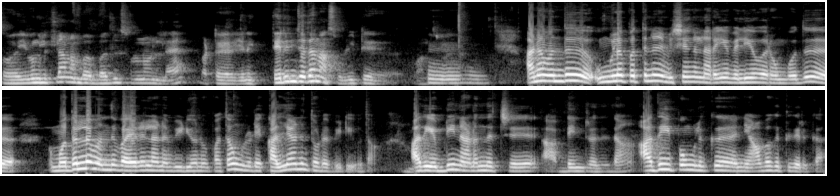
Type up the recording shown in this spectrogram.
ஸோ இவங்களுக்குலாம் நம்ம பதில் சொல்லணும் இல்லை பட் எனக்கு தெரிஞ்சதை நான் சொல்லிட்டு. ஆனா வந்து உங்களை பத்தின விஷயங்கள் நிறைய வெளியே வரும்போது முதல்ல வந்து வைரலான வீடியோன்னு பார்த்தா உங்களுடைய கல்யாணத்தோட வீடியோ தான். அது எப்படி நடந்துச்சு அப்படின்றது தான். அது இப்போ உங்களுக்கு ஞாபகத்துக்கு இருக்கா?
